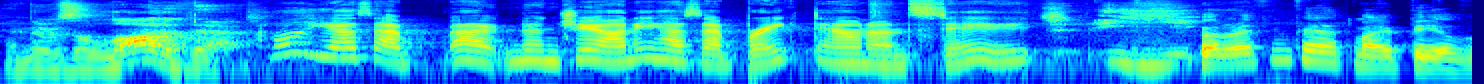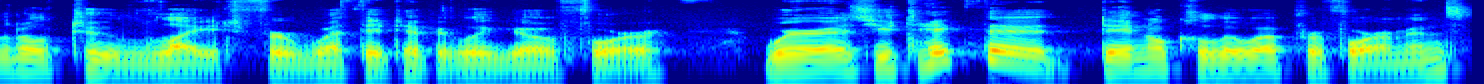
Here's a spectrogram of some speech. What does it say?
and there's a lot of that. Well, he has that. Uh, Nanjiani has that breakdown on stage. But I think that might be a little too light for what they typically go for. Whereas you take the Daniel Kaluuya performance,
